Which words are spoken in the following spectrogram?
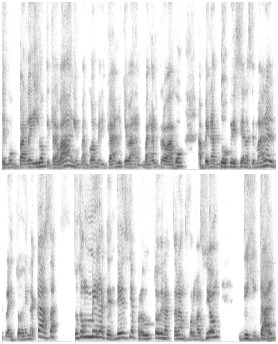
Tengo un par de hijos que trabajan en bancos americanos y que van, van al trabajo apenas dos veces a la semana, el resto es en la casa. Entonces son mega tendencias producto de la transformación digital.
